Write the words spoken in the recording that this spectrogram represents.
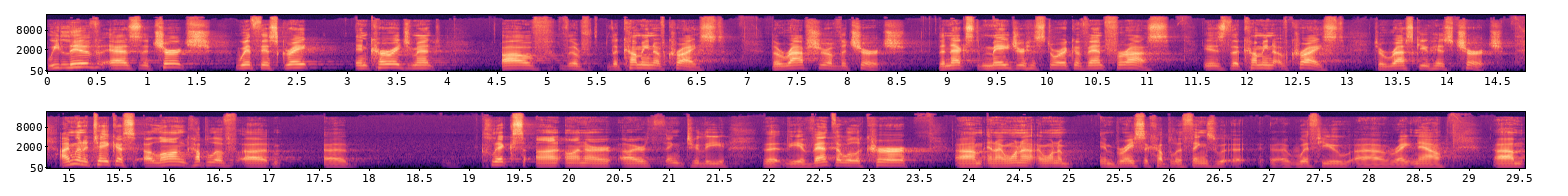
We live as a church with this great encouragement of the, the coming of Christ, the rapture of the church. The next major historic event for us is the coming of Christ. to rescue his church. I'm going to take us along a couple of uh, uh, clicks on, on our, our thing to the, the, the event that will occur. Um, and I want to I wanna embrace a couple of things w- uh, with you uh, right now. Um,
